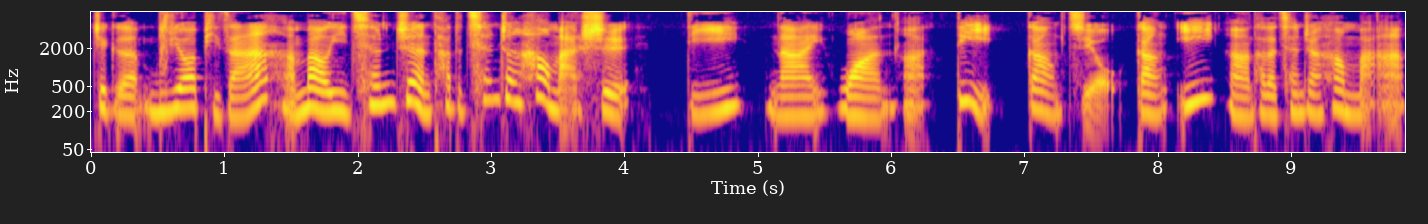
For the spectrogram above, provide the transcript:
这个 muyo piza 啊贸易签证它的签证号码是 d nine one 啊 d 杠九杠一啊，它的签证号码。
